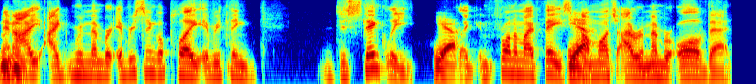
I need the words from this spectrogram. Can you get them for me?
and Mhm. I I remember every single play, everything distinctly, yeah, like in front of my face. Yeah. How much I remember all of that,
